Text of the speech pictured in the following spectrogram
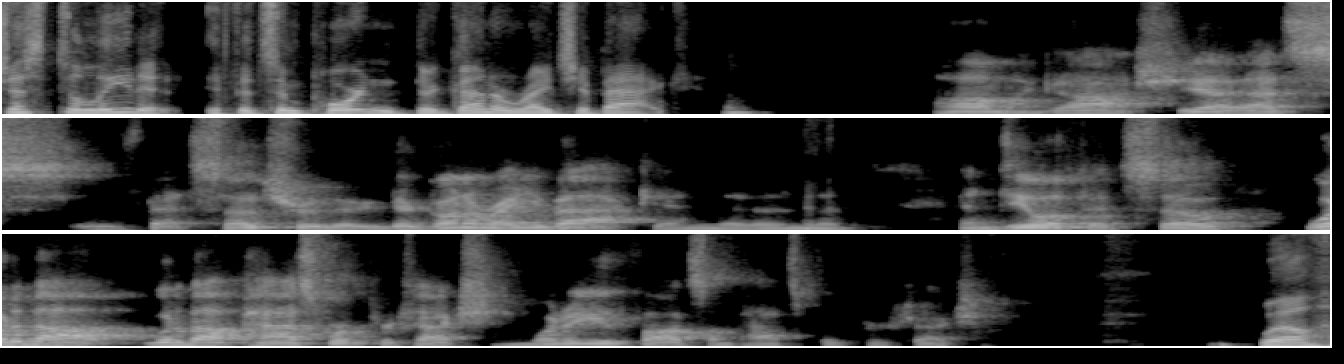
just delete it. If it's important they're going to write you back Oh my gosh, yeah, that's that's so true. They're, they're going to write you back and, and and deal with it. So, what about what about password protection? What are your thoughts on password protection? Well,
